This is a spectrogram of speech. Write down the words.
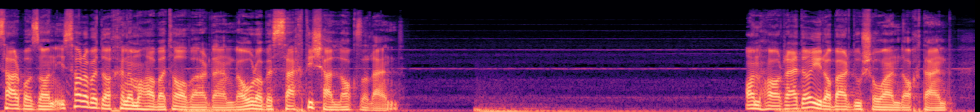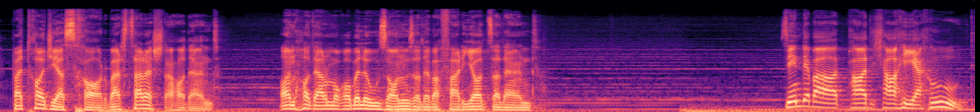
سربازان عیسی را به داخل محوطه آوردند و او را به سختی شلاق زدند. آنها ردایی را بر دوش او انداختند و تاجی از خار بر سرش نهادند. آنها در مقابل او زانو زده و فریاد زدند. زنده باد پادشاه یهود.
